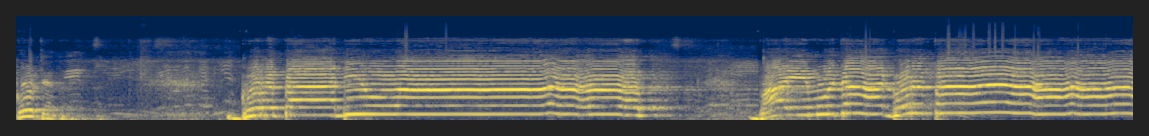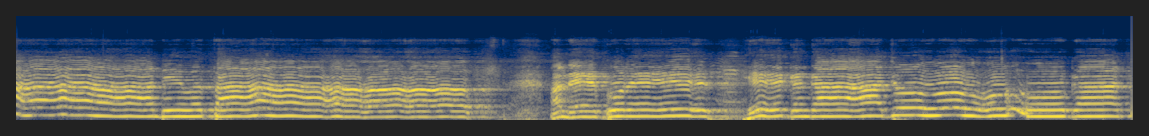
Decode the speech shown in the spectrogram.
કો ચેતા? ગુરતા દિયો ભાઈ મુજા ગુરતા અને ગોરે હે ગંગા જો ગાત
